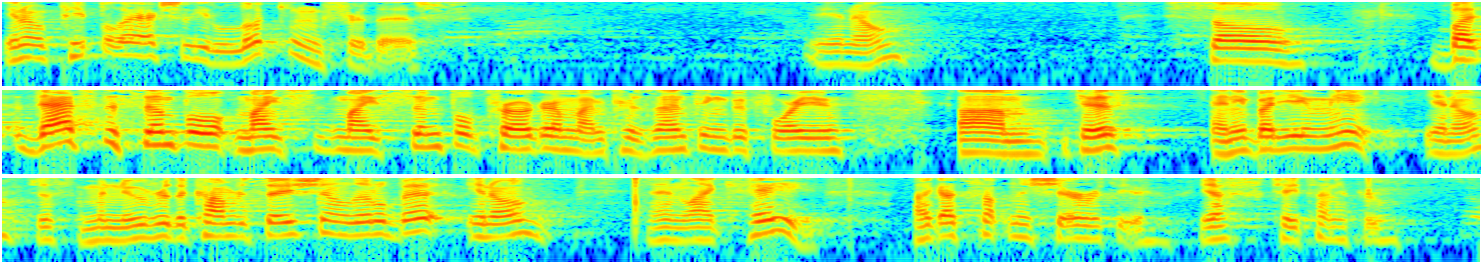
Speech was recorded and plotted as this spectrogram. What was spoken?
You know people are actually looking for this you know? So but that's the simple, my, my simple program I'm presenting before you. Um, just anybody you meet, you know, just maneuver the conversation a little bit, you know, and like, hey, I got something to share with you. Yes, Chaitanya Prabhu. So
